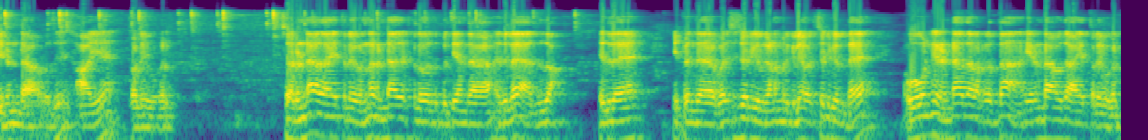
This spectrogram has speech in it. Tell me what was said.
இரண்டாவது ஆய தொலைவுகள் ஸோ ரெண்டாவது ஆயத்தொலைவுகள்னால் ரெண்டாவது இடத்துல வருது பற்றி அந்த இதில் அதுதான். இதில் இப்போ இந்த வரிசை செடிகள் கணம் இருக்கு இல்லையா? வரிசை செடிகளில் ஒவ்வொன்றையும் ரெண்டாவதாக வர்றது தான் இரண்டாவது ஆயத்தொலைவுகள்.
